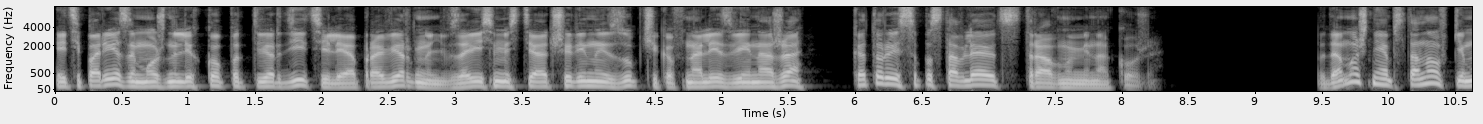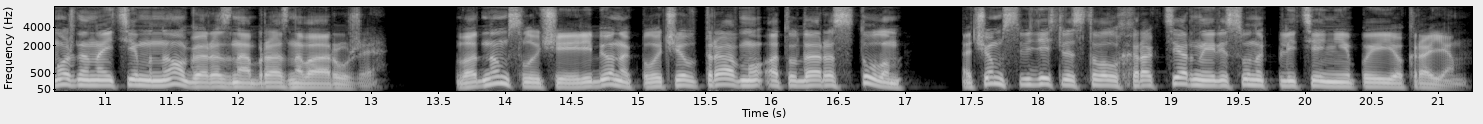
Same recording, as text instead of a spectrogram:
Эти порезы можно легко подтвердить или опровергнуть в зависимости от ширины зубчиков на лезвии ножа, которые сопоставляют с травмами на коже. В домашней обстановке можно найти много разнообразного оружия. В одном случае ребенок получил травму от удара стулом, о чем свидетельствовал характерный рисунок плетения по ее краям.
